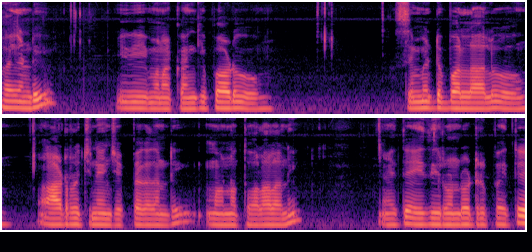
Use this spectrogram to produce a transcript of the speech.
హాయ్ అండి. ఇది మన కంకిపాడు సిమెంట్ బల్లాలు ఆర్డర్ వచ్చినాయని చెప్పా కదండి మొన్న తోలాలని. అయితే ఇది రెండో ట్రిప్ అయితే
